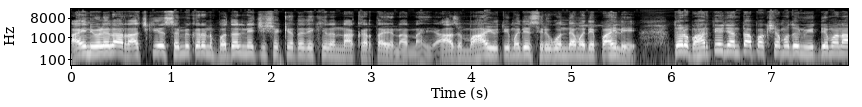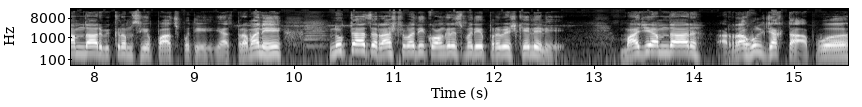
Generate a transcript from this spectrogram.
ऐन वेळेला राजकीय समीकरण बदलण्याची शक्यता देखील नाकारता येणार नाही. आज महायुतीमध्ये श्रीगोंद्यामध्ये पाहिले तर भारतीय जनता पक्षामधून विद्यमान आमदार विक्रमसिंह पाचपुते. याचप्रमाणे नुकताच राष्ट्रवादी काँग्रेसमध्ये प्रवेश केलेले माजी आमदार राहुल जगताप व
